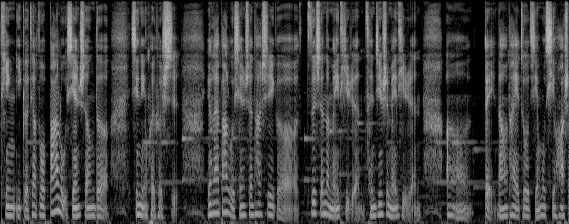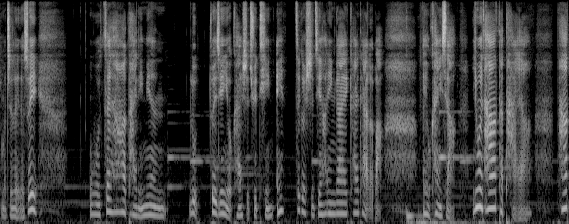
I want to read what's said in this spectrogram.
听一个叫做巴鲁先生的心灵会客室。原来巴鲁先生他是一个资深的媒体人，曾经是媒体人，嗯。对，然后他也做节目企划什么之类的，所以我在他的台里面录，最近有开始去听。哎，这个时间他应该开台了吧？哎，我看一下，因为他的台啊，他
